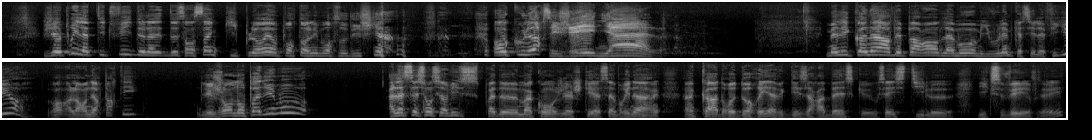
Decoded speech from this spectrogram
J'ai pris la petite fille de la 205 qui pleurait en portant les morceaux du chien. en couleur, c'est génial. Mais les connards des parents de la môme, ils voulaient me casser la figure. Bon, alors on est reparti. Les gens n'ont pas d'humour. À la station-service près de Mâcon, j'ai acheté à Sabrina un, cadre doré avec des arabesques, vous savez, style euh, XV, vous savez,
